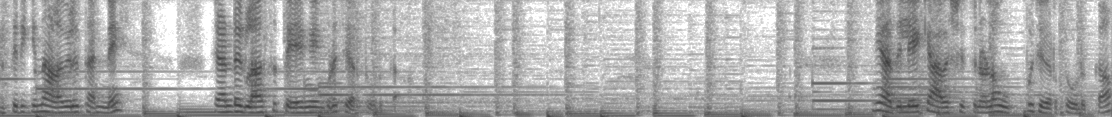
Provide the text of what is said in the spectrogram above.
എടുത്തിരിക്കുന്ന അളവിൽ തന്നെ രണ്ട് ഗ്ലാസ് തേങ്ങയും കൂടെ ചേർത്ത് കൊടുക്കാം. ഇനി അതിലേക്ക് ആവശ്യത്തിനുള്ള ഉപ്പ് ചേർത്ത് കൊടുക്കാം.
